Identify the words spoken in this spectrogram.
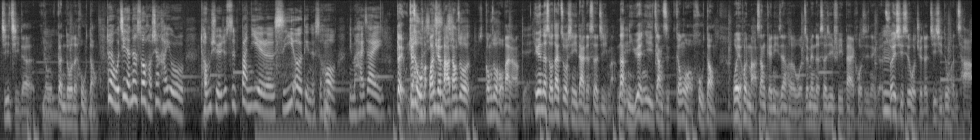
积极的有更多的互动。嗯、对啊，我记得那时候好像还有同学，就是半夜了十一二点的时候，嗯、你们还在。对，就是我完全把它当做工作伙伴啊。对，因为那时候在做新一代的设计嘛，那你愿意这样子跟我互动？我也会马上给你任何我这边的设计 feedback 或是那个，嗯、所以其实我觉得积极度很差，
